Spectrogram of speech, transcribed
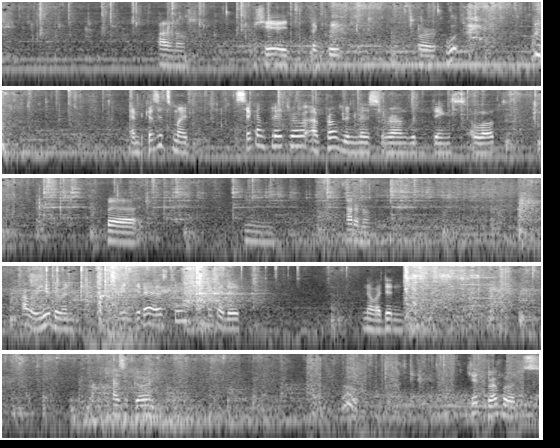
I don't know. Appreciate a good or and because it's my second playthrough, I probably mess around with things a lot. But hmm, I don't know. How are you doing? I mean, did I ask you? I think I did. No, I didn't. How's it going? Ooh. Robots.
